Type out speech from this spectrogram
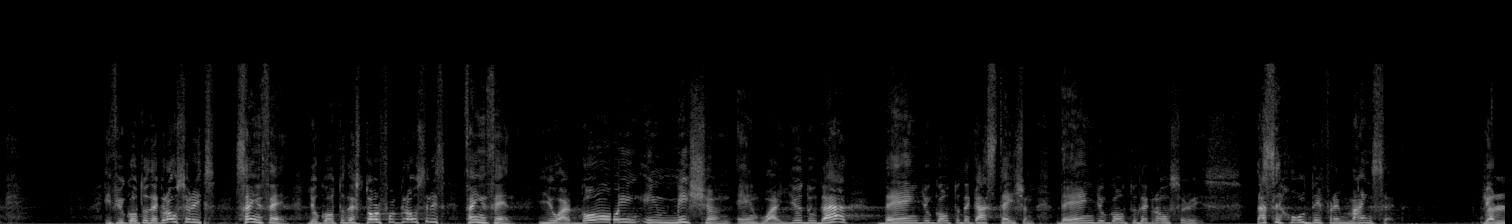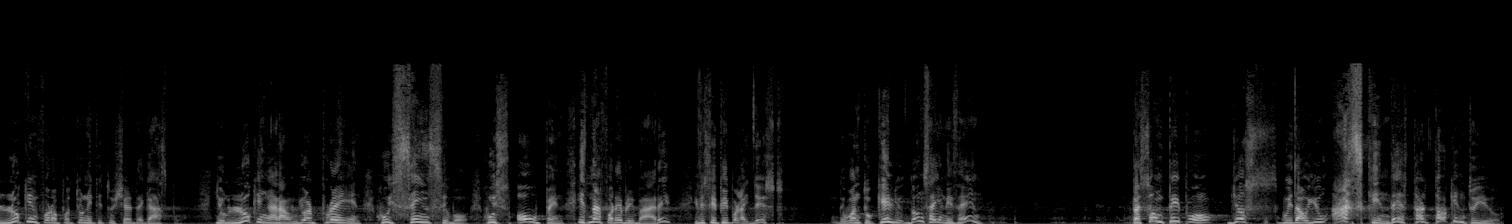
If you go to the groceries, same thing. You go to the store for groceries, same thing. You are going in mission, and while you do that, then you go to the gas station, then you go to the groceries. That's a whole different mindset. You're looking for opportunity to share the gospel. You're looking around, you're praying. Who is sensible? Who is open? It's not for everybody. If you see people like this, they want to kill you, don't say anything. But some people, just without you asking, they start talking to you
